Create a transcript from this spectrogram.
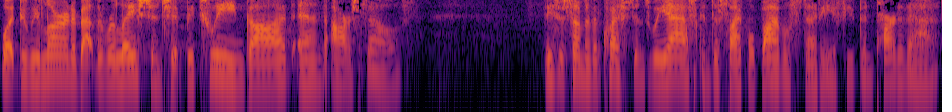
What do we learn about the relationship between God and ourselves? These are some of the questions we ask in Disciple Bible Study if you've been part of that.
